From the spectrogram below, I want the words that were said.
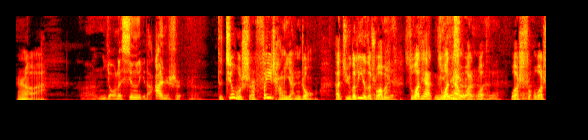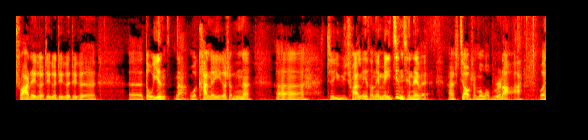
知道吧？啊，有了心理的暗示，这就是非常严重。呃，举个例子说吧，昨天昨天我我我刷我刷这个这个这个这个呃抖音，那我看着一个什么呢？呃，这羽泉里头那没进去那位啊，叫什么我不知道啊，我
